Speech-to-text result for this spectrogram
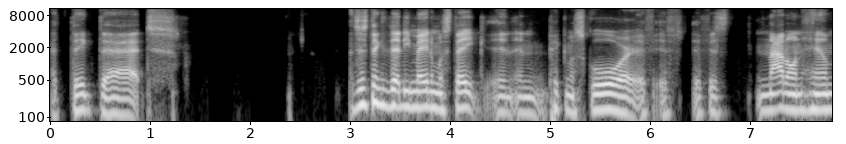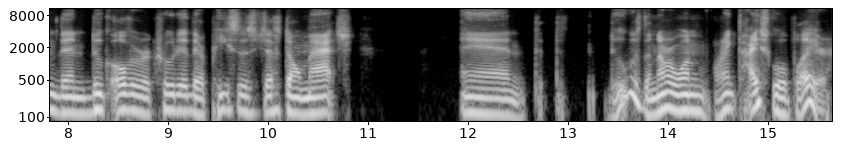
I think that I just think that he made a mistake in, in picking a school, if if if it's not on him, then Duke over recruited. Their pieces just don't match. And dude was the number one ranked high school player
